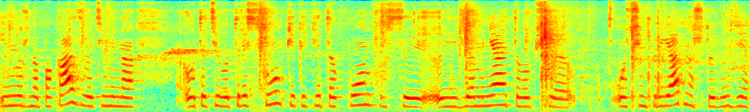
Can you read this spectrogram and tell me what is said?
Им нужно показывать именно вот эти вот рисунки, какие-то конкурсы. И для меня это вообще очень приятно, что люди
